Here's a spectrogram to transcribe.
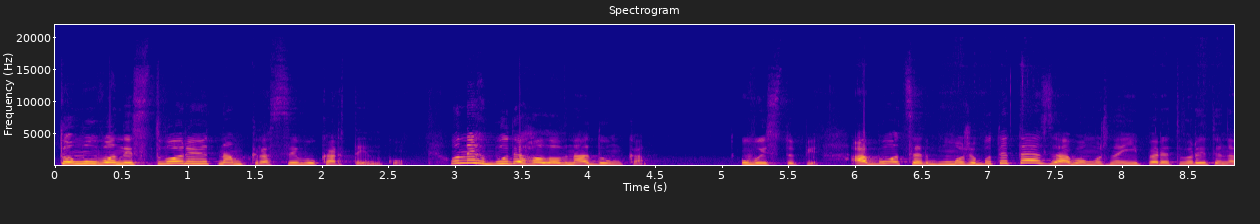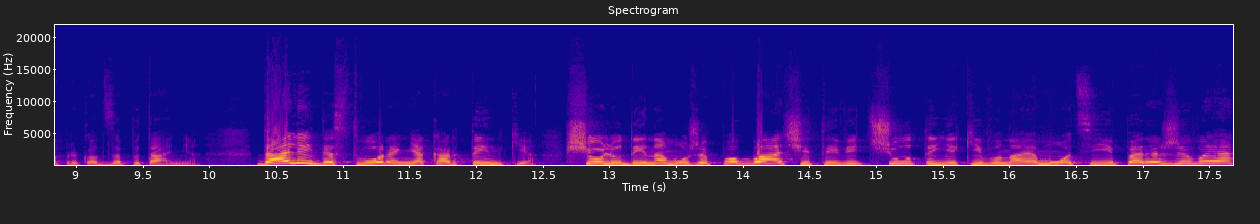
Тому вони створюють нам красиву картинку. У них буде головна думка у виступі. Або це може бути теза, або можна її перетворити, наприклад, запитання. Далі йде створення картинки, що людина може побачити, відчути, які вона емоції переживе,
